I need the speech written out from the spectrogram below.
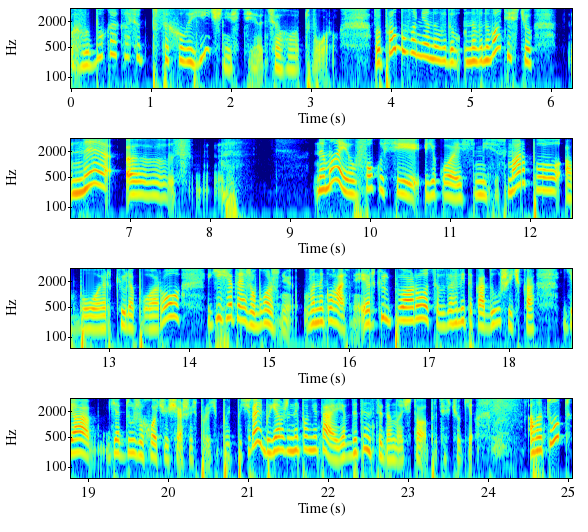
глибока якась от психологічність цього твору. Випробування невинуватістю не. Е, немає у фокусі якоїсь місіс Марпл або Еркюля Пуаро, яких я теж обожнюю. Вони класні. Еркюль Пуаро це взагалі така душечка. Я я дуже хочу ще щось почитати, бо я вже не пам'ятаю. Я в дитинстві давно читала про цих чуків. Але тут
